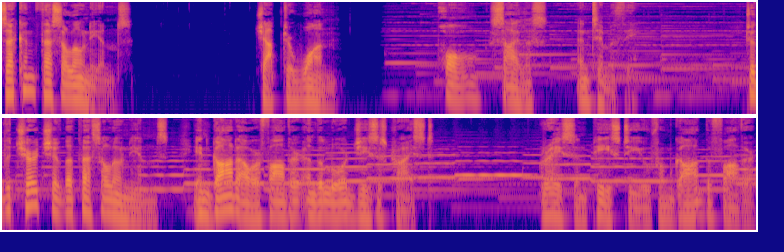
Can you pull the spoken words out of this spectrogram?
2 Thessalonians chapter 1 Paul, Silas, and Timothy. To the church of the Thessalonians, in God our Father and the Lord Jesus Christ. Grace and peace to you from God the Father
